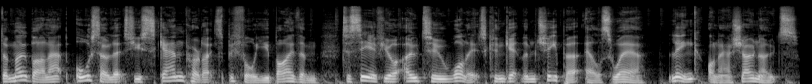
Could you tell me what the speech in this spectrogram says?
The mobile app also lets you scan products before you buy them to see if your O2 wallet can get them cheaper elsewhere. Link on our show notes.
